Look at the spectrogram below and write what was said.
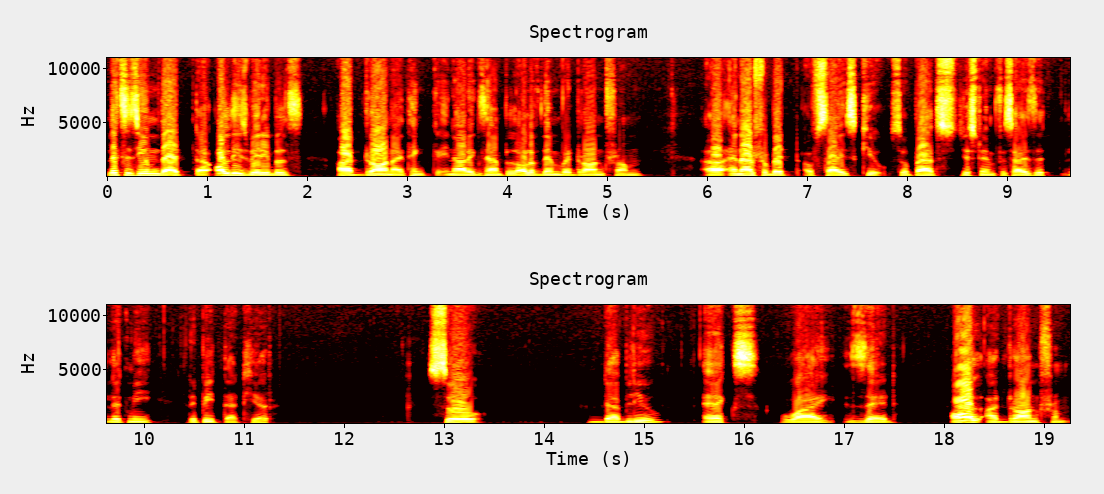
Let us assume that uh, all these variables are drawn I think in our example all of them were drawn from uh, an alphabet of size q. So, perhaps just to emphasize it let me repeat that here. So, w, x, y, z all are drawn from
